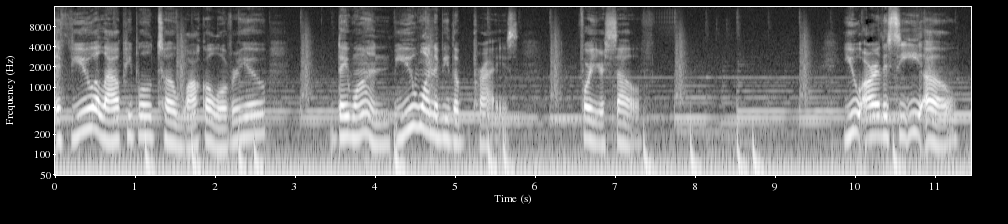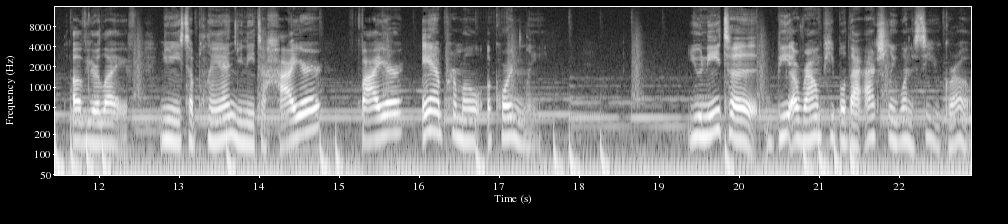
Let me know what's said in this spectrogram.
if you allow people to walk all over you they won. You want to be the prize for yourself. You are the CEO of your life. You need to plan, you need to hire, fire, and promote accordingly. You need to be around people that actually want to see you grow.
